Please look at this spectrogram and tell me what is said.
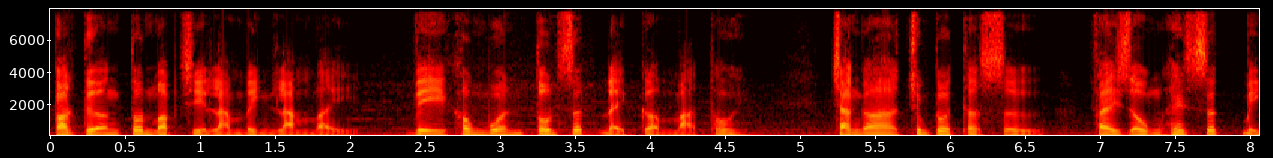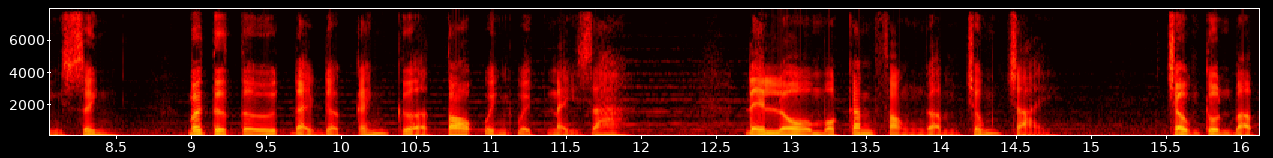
Còn tưởng tôn mập chỉ làm mình làm bậy Vì không muốn tốn sức đẩy cửa mà thôi. Chẳng ngờ chúng tôi thật sự Phải dùng hết sức bình sinh Mới từ từ đẩy được cánh cửa to uỳnh uịch này ra, Để lộ một căn phòng ngầm trống trải. Trông tôn bập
